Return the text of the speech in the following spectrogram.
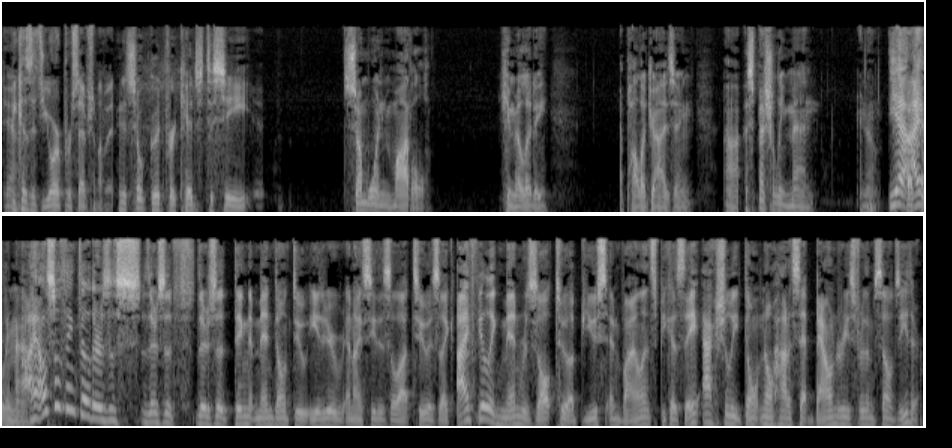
yeah. because it's your perception of it. And it's so good for kids to see someone model humility apologizing, uh, especially men. You know, yeah, especially I, men. I also think though there's a there's a there's a thing that men don't do either, and I see this a lot too. Is like I feel like men result to abuse and violence because they actually don't know how to set boundaries for themselves either.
